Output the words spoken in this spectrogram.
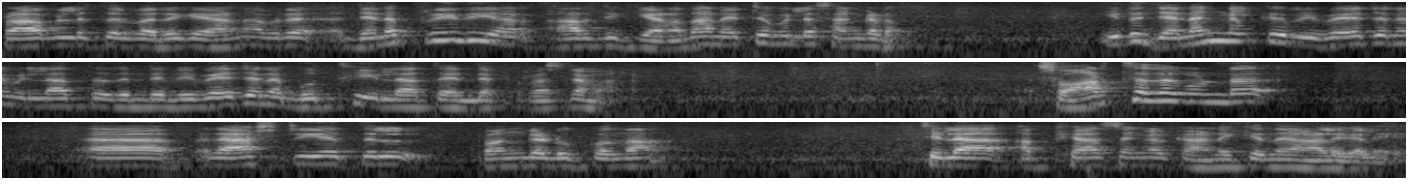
പ്രാബല്യത്തിൽ വരികയാണ്. അവർ ജനപ്രീതി ആർ- ആർജിക്കുകയാണ്. അതാണ് ഏറ്റവും വലിയ സങ്കടം. ഇത് ജനങ്ങൾക്ക് വിവേചനമില്ലാത്തതിന്റെ വിവേചന ബുദ്ധി ഇല്ലാത്തതിന്റെ പ്രശ്നമാണ്. സ്വാർത്ഥത കൊണ്ട് രാഷ്ട്രീയത്തിൽ പങ്കെടുക്കുന്ന ചില അഭ്യാസങ്ങൾ കാണിക്കുന്ന ആളുകളെ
